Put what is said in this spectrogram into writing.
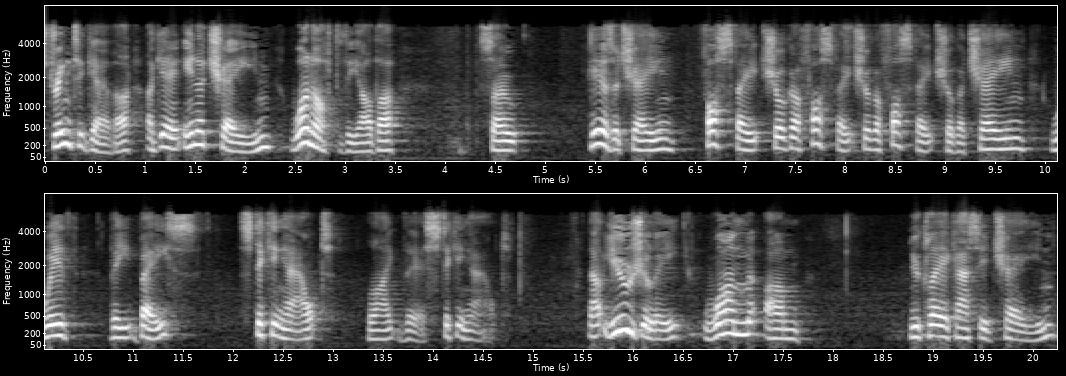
string together, again, in a chain, one after the other. So here's a chain, phosphate, sugar, phosphate, sugar, phosphate, sugar chain with the base sticking out like this, sticking out. Now, usually one um, nucleic acid chain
